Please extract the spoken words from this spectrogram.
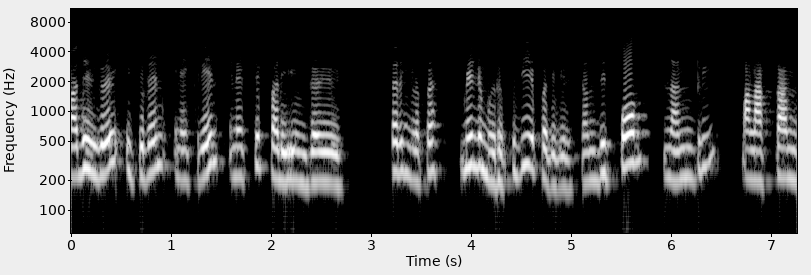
பதிவுகளை இத்துடன் இணைக்கிறேன். இணைத்து படியுங்கள். சரிங்களாப்ப மீண்டும் ஒரு புதிய பதிவில் சந்திப்போம். நன்றி. வணக்கம்.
